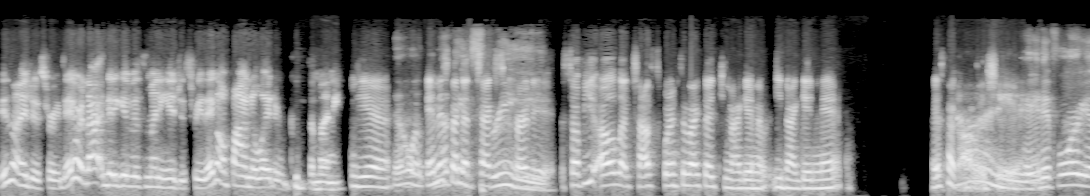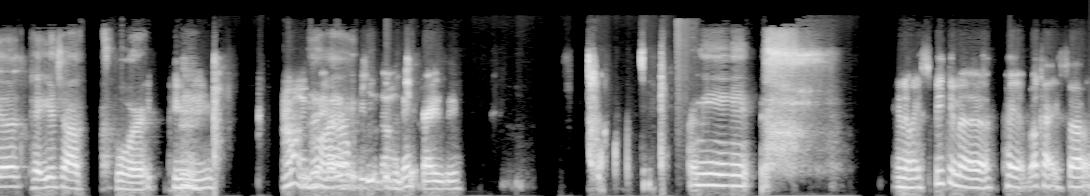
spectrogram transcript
It's not interest free. They were not gonna give us money interest free. They're gonna find a way to recoup the money. Yeah. No, And it's like a tax free. credit. So if you owe like child support and stuff like that, you're not getting it. You're not getting it. It's like all this shit. Paid it for you. Pay your child support. Period. I don't even know. Right. People don't. That's crazy. I mean, Anyway, speaking of pay up, okay, so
